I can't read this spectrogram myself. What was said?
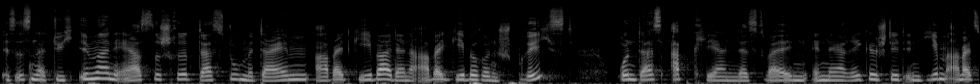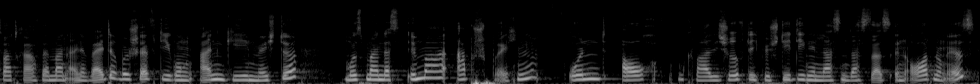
es ist natürlich immer der erste Schritt, dass du mit deinem Arbeitgeber, deiner Arbeitgeberin sprichst und das abklären lässt, weil in, in, der Regel steht in jedem Arbeitsvertrag, wenn man eine weitere Beschäftigung angehen möchte, muss man das immer absprechen und auch quasi schriftlich bestätigen lassen, dass das in Ordnung ist.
